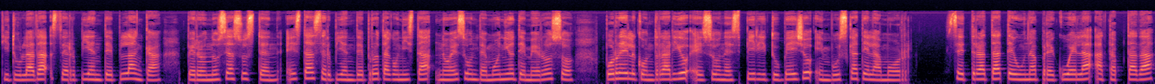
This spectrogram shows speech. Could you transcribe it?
titulada Serpiente Blanca, pero no se asusten, esta serpiente protagonista no es un demonio temeroso, por el contrario es un espíritu bello en busca del amor. Se trata de una precuela adaptada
